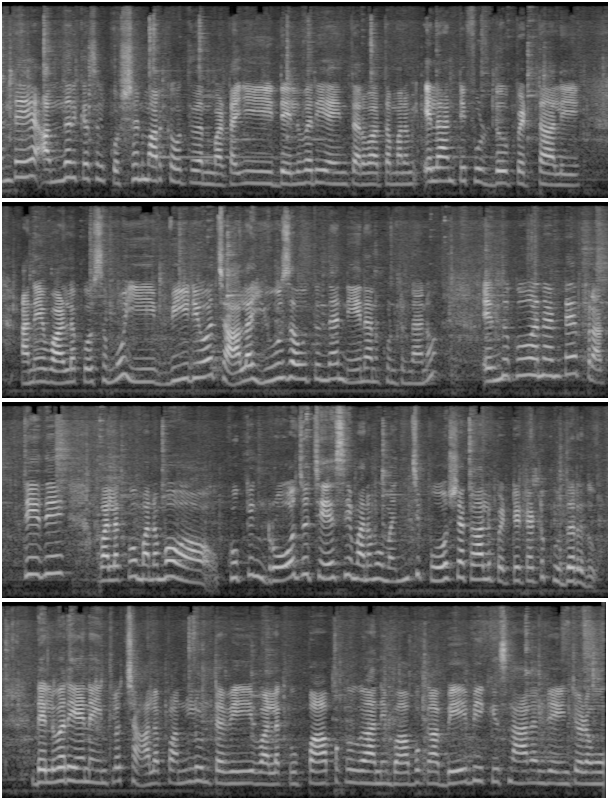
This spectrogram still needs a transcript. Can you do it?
అంటే అందరికి అసలు క్వశ్చన్ మార్క్ అవుతుంది అనమాట ఈ డెలివరీ అయిన తర్వాత మనం ఎలాంటి ఫుడ్ పెట్టాలి అనే వాళ్ళ కోసము ఈ వీడియో చాలా యూజ్ అవుతుందని నేను అనుకుంటున్నాను. ఎందుకు అని అంటే ప్రతిదీ వాళ్ళకు మనము కుకింగ్ రోజు చేసి మనము మంచి పోషకాలు పెట్టేటట్టు కుదరదు. డెలివరీ అయిన ఇంట్లో చాలా పనులు ఉంటవి. వాళ్ళకు పాపకు కానీ బాబుకు ఆ బేబీకి స్నానం చేయించడము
